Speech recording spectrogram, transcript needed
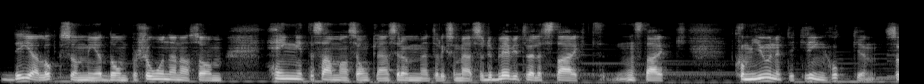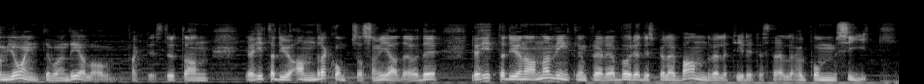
del också med de personerna som hänger tillsammans i omklädningsrummet och liksom är. Så det blev ju ett väldigt starkt, en stark community kring hockeyn som jag inte var en del av faktiskt. Utan jag hittade ju andra kompisar som vi hade och det, jag hittade ju en annan vinkling på det. Jag började spela i band väldigt tidigt istället, höll på med musik.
